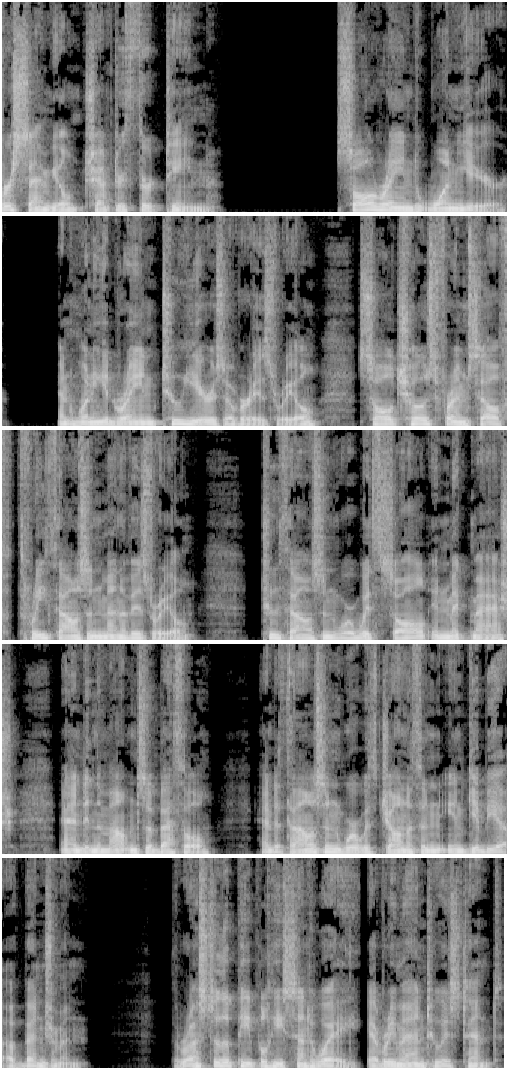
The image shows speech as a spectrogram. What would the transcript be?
1 Samuel chapter 13 Saul reigned one year, and when he had reigned two years over Israel, Saul chose for himself three thousand men of Israel. Two thousand were with Saul in Michmash, and in the mountains of Bethel, and a thousand were with Jonathan in Gibeah of Benjamin. The rest of the people he sent away, every man to his tent.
